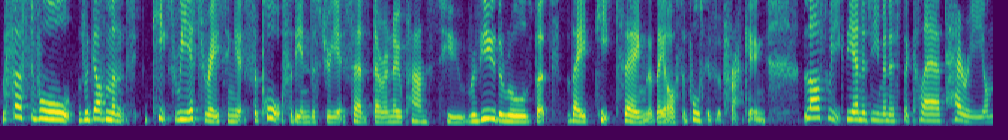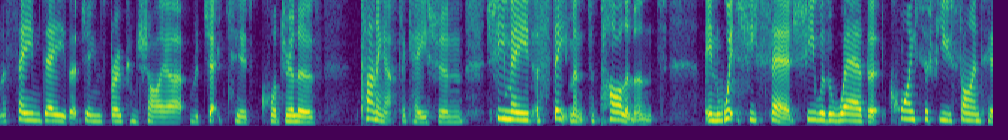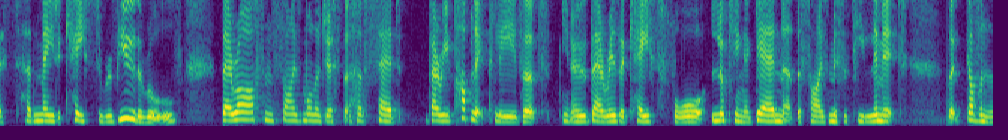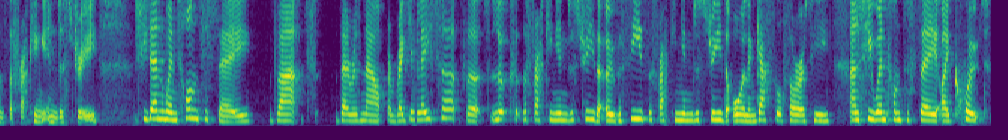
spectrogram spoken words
First of all, the government keeps reiterating its support for the industry. It said there are no plans to review the rules, but they keep saying that they are supportive of fracking. Last week, the Energy Minister Claire Perry, on the same day that James Brokenshire rejected Cuadrilla's planning application, she made a statement to Parliament in which she said she was aware that quite a few scientists had made a case to review the rules there are some seismologists that have said very publicly that you know there is a case for looking again at the seismicity limit that governs the fracking industry. She then went on to say that there is now a regulator that looks at the fracking industry, that oversees the fracking industry, the Oil and Gas Authority. And she went on to say, I quote,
